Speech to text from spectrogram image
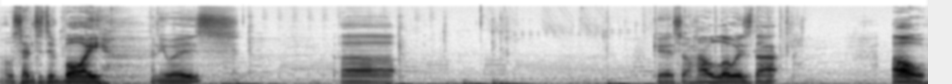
little sensitive boy. Anyways. Uh, okay, so how low is that? Oh.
